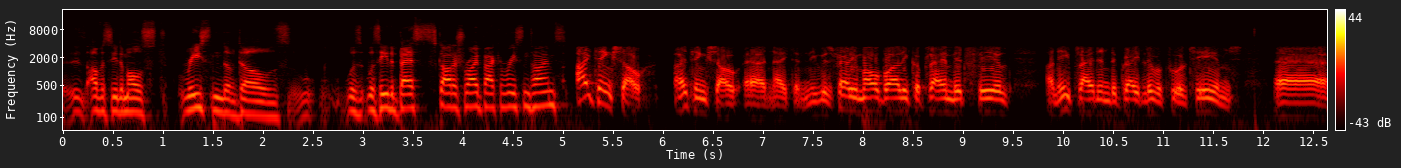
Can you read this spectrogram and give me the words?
is obviously the most recent of those. Was was he the best Scottish right back of recent times? I think so. I think so, uh, Nathan. He was very mobile. He could play in midfield, and he played in the great Liverpool teams. Uh,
